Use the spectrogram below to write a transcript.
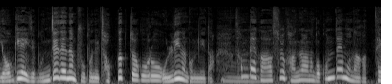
여기에 이제 문제되는 부분을 적극적으로 올리는 겁니다. 음. 선배 선배가 술 강요하는 거 꼰대 문화 같아.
